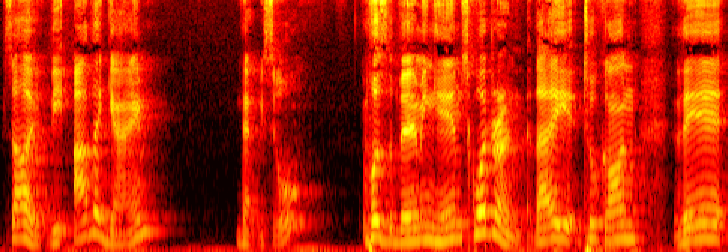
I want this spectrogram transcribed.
So the other game that we saw was the Birmingham Squadron. They took on their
